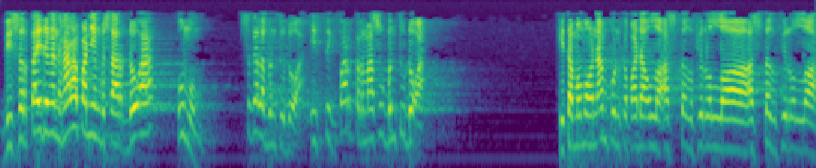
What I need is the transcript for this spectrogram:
disertai dengan harapan yang besar, doa umum. Segala bentuk doa. Istighfar termasuk bentuk doa. Kita memohon ampun kepada Allah. Astagfirullah, astagfirullah.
